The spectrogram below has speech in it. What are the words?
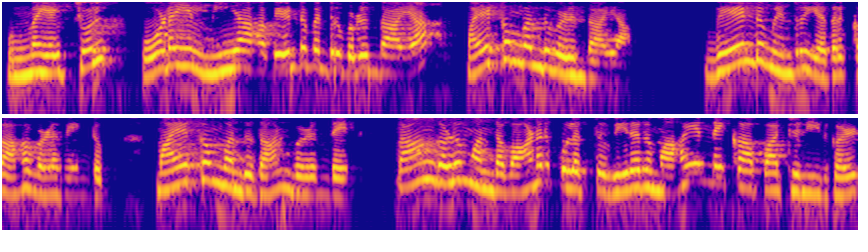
உண்மையை சொல் ஓடையில் நீயாக வேண்டுமென்று விழுந்தாயா மயக்கம் வந்து விழுந்தாயா? வேண்டும் என்று எதற்காக விழ வேண்டும்? மயக்கம் வந்துதான் விழுந்தேன். தாங்களும் அந்த வானர் குலத்து வீரருமாக என்னை காப்பாற்றினீர்கள்.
